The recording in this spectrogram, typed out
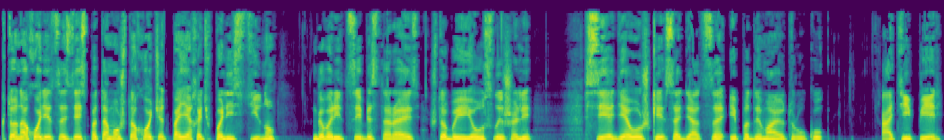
кто находится здесь потому, что хочет поехать в Палестину», — говорит Циби, стараясь, чтобы ее услышали. Все девушки садятся и поднимают руку. «А теперь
